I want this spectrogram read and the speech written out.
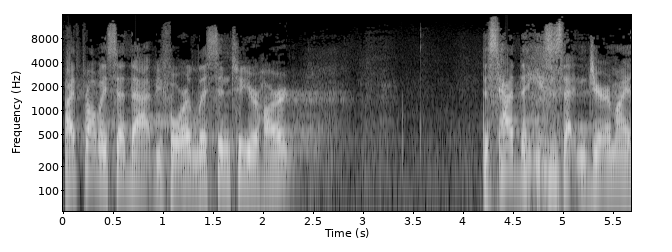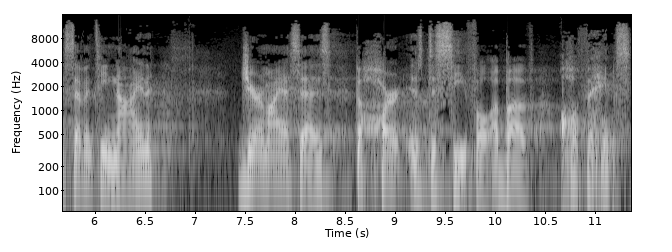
I've probably said that before. Listen to your heart. The sad thing is, is that in Jeremiah 17 9, Jeremiah says, The heart is deceitful above all things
